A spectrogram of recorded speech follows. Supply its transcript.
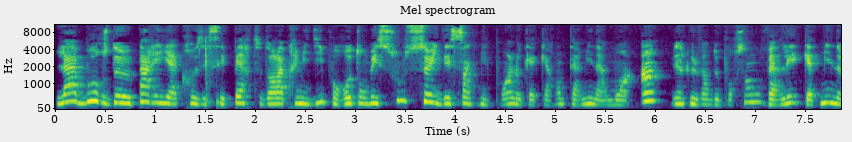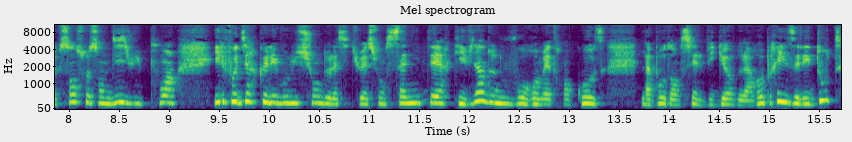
La bourse de Paris a creusé ses pertes dans l'après-midi pour retomber sous le seuil des 5000 points. Le CAC 40 termine à moins 1,22% vers les 4978 points. Il faut dire que l'évolution de la situation sanitaire qui vient de nouveau remettre en cause la potentielle vigueur de la reprise et les doutes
